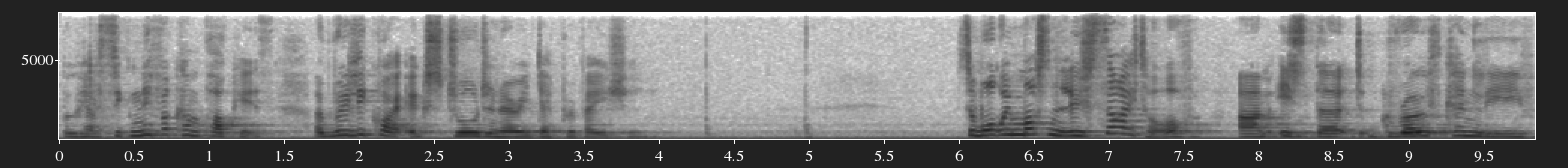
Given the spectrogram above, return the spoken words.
But we have significant pockets of really quite extraordinary deprivation. So what we mustn't lose sight of um, is that growth can leave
